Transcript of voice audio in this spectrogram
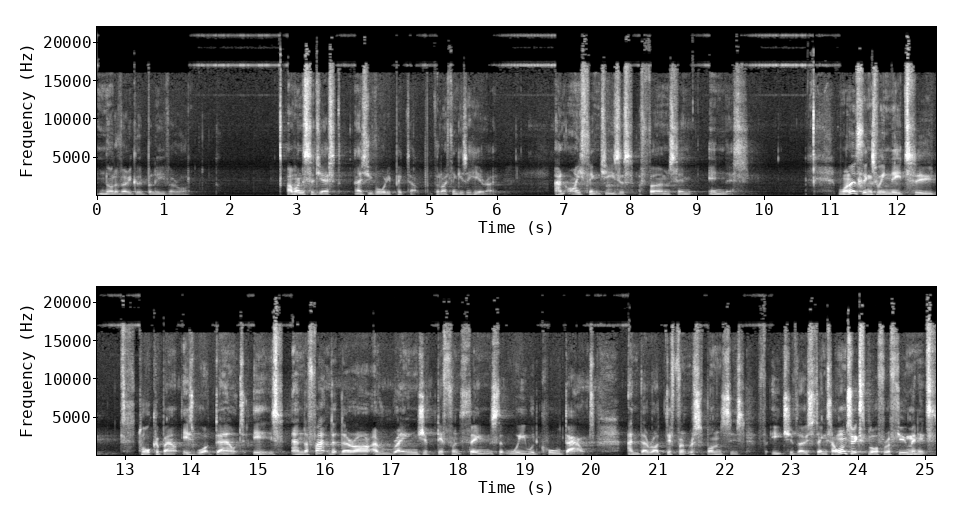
not a very good believer? Or I want to suggest, as you've already picked up, that I think he's a hero. And I think Jesus affirms him in this. One of the things we need to talk about is what doubt is, and the fact that there are a range of different things that we would call doubt, and there are different responses for each of those things. So I want to explore for a few minutes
